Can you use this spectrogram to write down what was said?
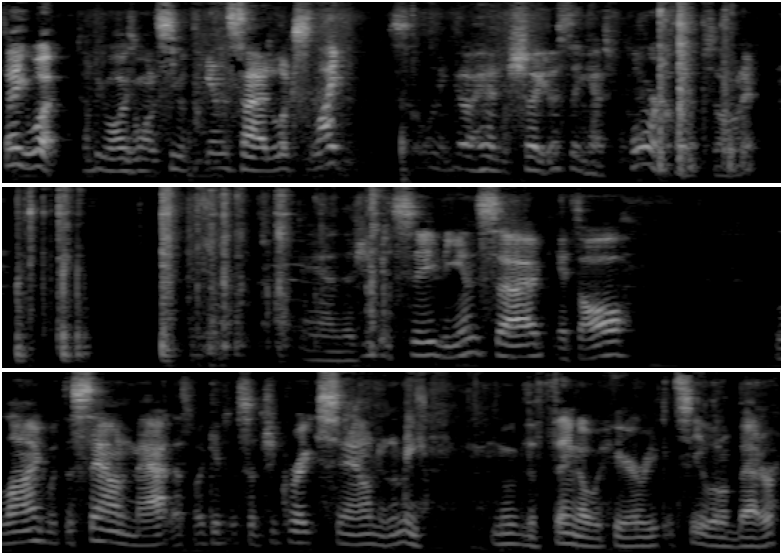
tell you what, some people always want to see what the inside looks like. So let me go ahead and show you. This thing has four clips on it. And as you can see, the inside, it's all lined with the sound mat. That's what gives it such a great sound. And let me move the thing over here you can see a little better.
